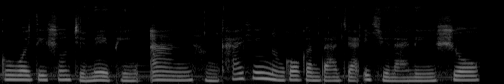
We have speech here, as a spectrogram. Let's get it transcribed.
各位弟兄姐妹平安，很开心能够跟大家一起来灵修。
